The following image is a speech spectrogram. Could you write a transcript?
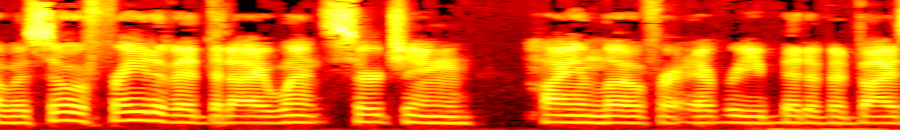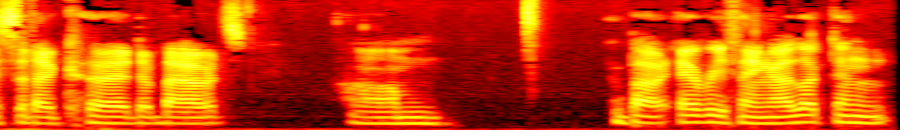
I was so afraid of it that I went searching high and low for every bit of advice that I could about, um, about everything. I looked in,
